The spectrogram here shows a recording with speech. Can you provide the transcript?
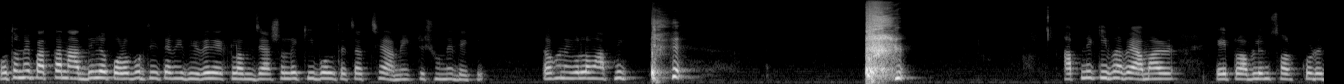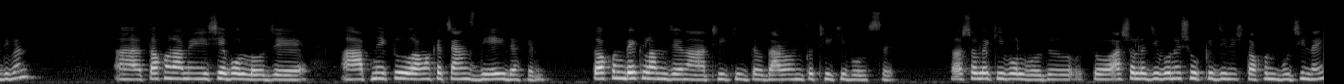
প্রথমে পাত্তা না দিলেও পরবর্তীতে আমি ভেবে দেখলাম যে আসলে কি বলতে চাচ্ছে, আমি একটু শুনে দেখি। তখন বললাম, আপনি আপনি কীভাবে আমার এই প্রবলেম সলভ করে দিবেন? তখন আমি, সে বলল যে, আপনি একটু আমাকে চান্স দিয়েই দেখেন। তখন দেখলাম যে, না, ঠিকই তো, দারুণ তো ঠিকই বলছে। আসলে কি বলব তো আসলে জীবনে সুখ জিনিস তখন বুঝি নাই,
